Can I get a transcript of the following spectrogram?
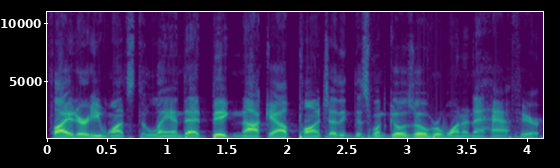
fighter. He wants to land that big knockout punch. I think this one goes over one and a half here.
